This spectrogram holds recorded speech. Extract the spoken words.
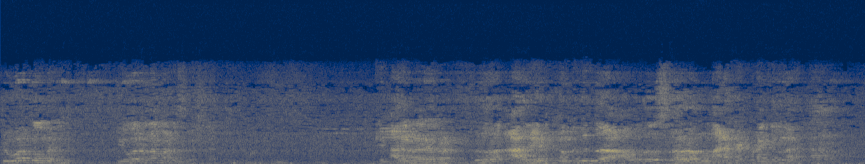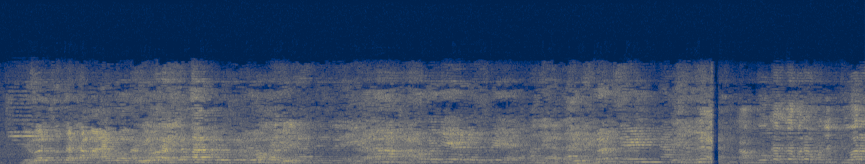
ಪ್ಯೂರ್ ತಗೋಬೇಕು ಪ್ಯೂರ್ನ ಮಾಡಿಸ್ಬೇಕು ಆ ರೇಟ್ ಕಮ್ಮಿದ್ದ ಅವರು ಸರ್ ಅವ್ರು ಮಾರಾಟ ಕೊಡಂಗಿಲ್ಲ. ಇವತ್ತು ದಟ್ಟ ಮಾರಾಟ ನಮ್ಮ ಗೋಕಾಕ್ದಾಗ ಬರೋ ಒಳ್ಳೆ ಪ್ಯೂರ್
